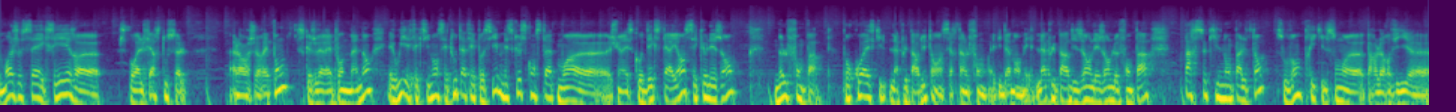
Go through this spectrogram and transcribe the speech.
moi je sais écrire, je pourrais le faire tout seul. Alors je réponds, ce que je vais répondre maintenant. Et oui, effectivement, c'est tout à fait possible. Mais ce que je constate, moi, euh, je suis un d'expérience, c'est que les gens ne le font pas. Pourquoi est-ce qu'ils... La plupart du temps, hein, certains le font, évidemment, mais la plupart du temps, les gens ne le font pas parce qu'ils n'ont pas le temps, souvent pris qu'ils sont euh, par leur vie euh,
